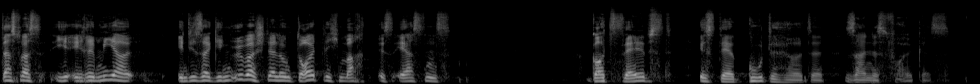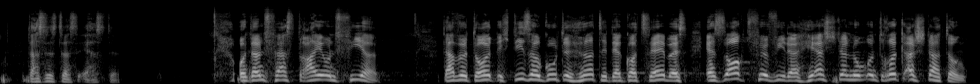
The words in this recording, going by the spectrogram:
das, was Jeremia in dieser Gegenüberstellung deutlich macht, ist erstens, Gott selbst ist der gute Hirte seines Volkes. Das ist das Erste. Und dann Vers 3 und 4. Da wird deutlich, dieser gute Hirte, der Gott selber ist, er sorgt für Wiederherstellung und Rückerstattung.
